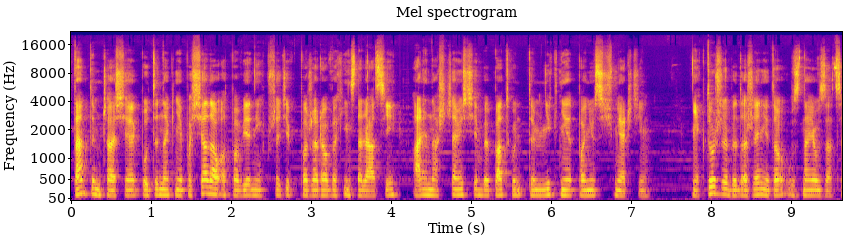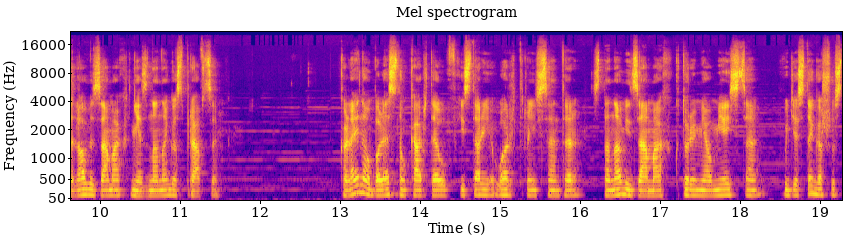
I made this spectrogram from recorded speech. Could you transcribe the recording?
W tamtym czasie budynek nie posiadał odpowiednich przeciwpożarowych instalacji, ale na szczęście w wypadku tym nikt nie poniósł śmierci. Niektórzy wydarzenie to uznają za celowy zamach nieznanego sprawcy. Kolejną bolesną kartę w historii World Trade Center stanowi zamach, który miał miejsce 26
